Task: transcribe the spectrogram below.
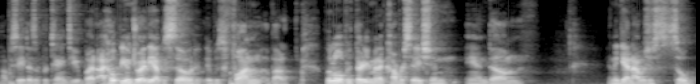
obviously it doesn't pertain to you. But I hope you enjoy the episode. It was fun, about a little over 30 minute conversation. And, um, and again, I was just so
